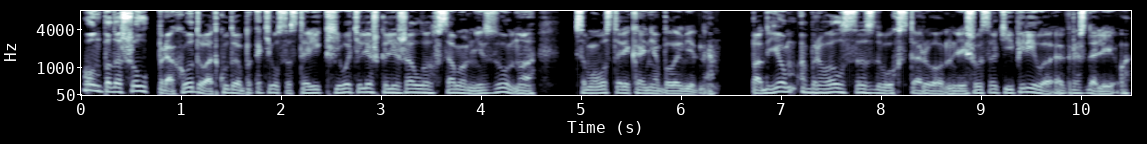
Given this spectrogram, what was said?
Он подошел к проходу, откуда покатился старик, его тележка лежала в самом низу, но самого старика не было видно. Подъем обрывался с двух сторон, лишь высокие перила ограждали его.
